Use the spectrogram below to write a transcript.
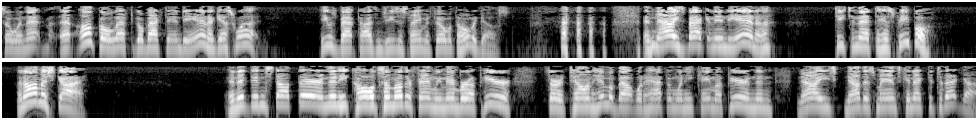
So when that, that uncle left to go back to Indiana, guess what? He was baptized in Jesus' name and filled with the Holy Ghost. and now he's back in Indiana teaching that to his people. An Amish guy. And it didn't stop there. And then he called some other family member up here, started telling him about what happened when he came up here, and then now he's now this man's connected to that guy.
